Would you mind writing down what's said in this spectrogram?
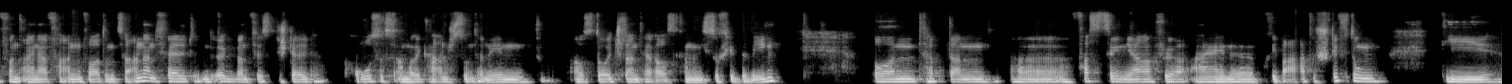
von einer Verantwortung zur anderen fällt und irgendwann festgestellt, großes amerikanisches Unternehmen aus Deutschland heraus kann man nicht so viel bewegen. Und habe dann äh, fast zehn Jahre für eine private Stiftung die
